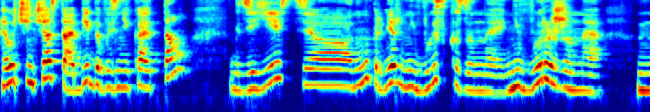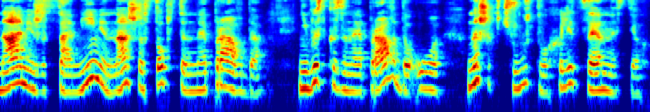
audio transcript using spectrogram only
И очень часто обида возникает там, где есть, э, ну, например, невысказанная, невыраженная нами же самими наша собственная правда, невысказанная правда о наших чувствах или ценностях.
